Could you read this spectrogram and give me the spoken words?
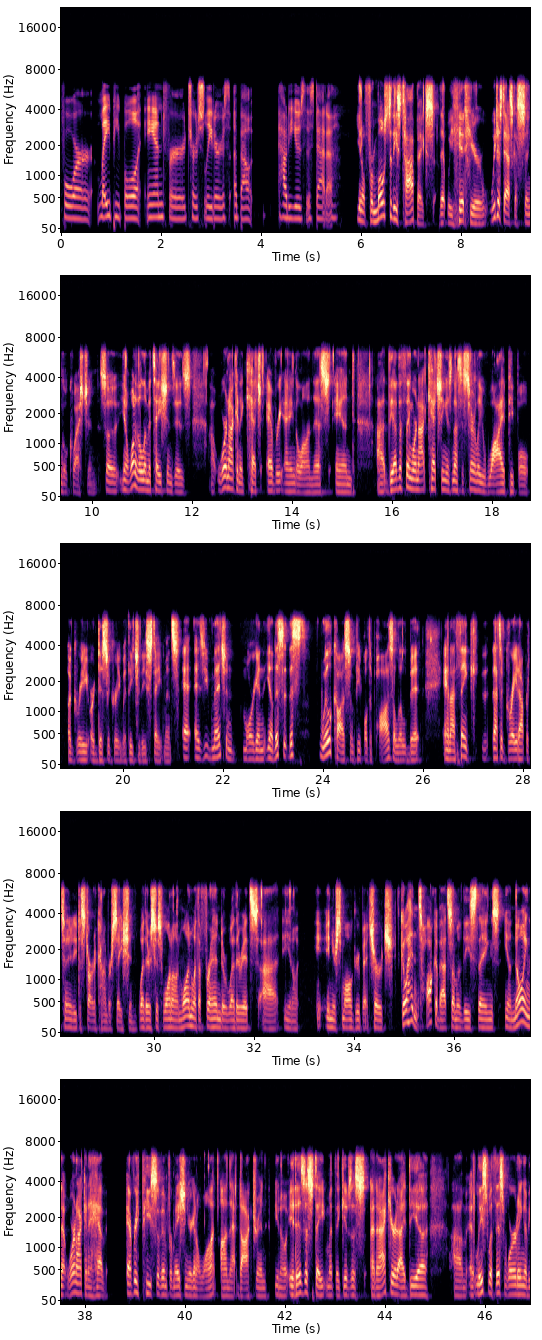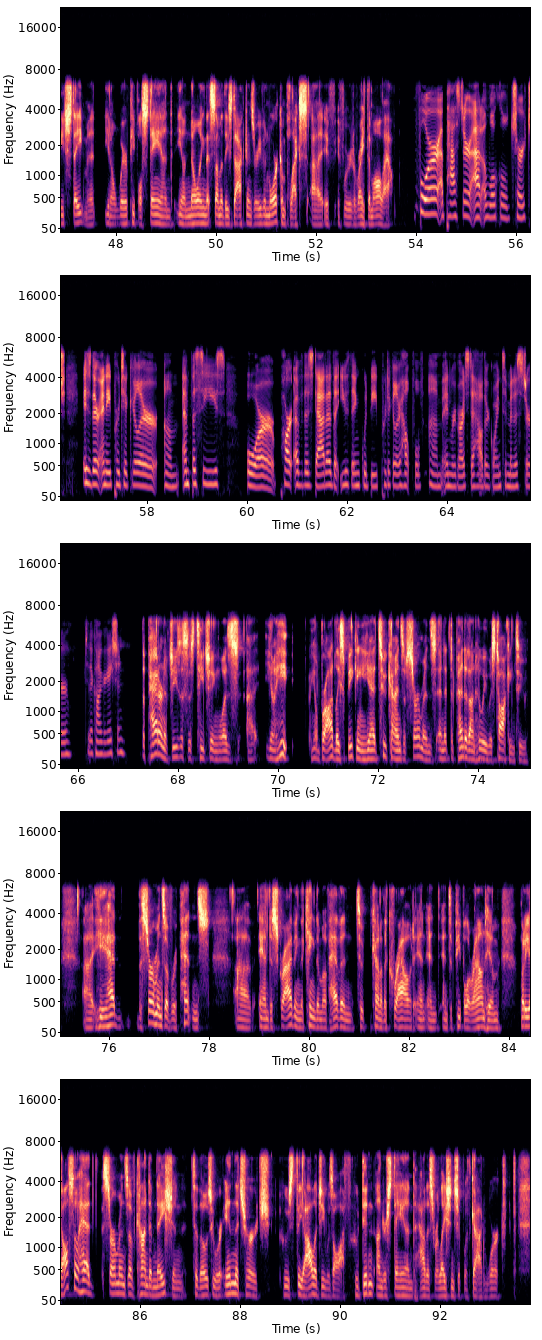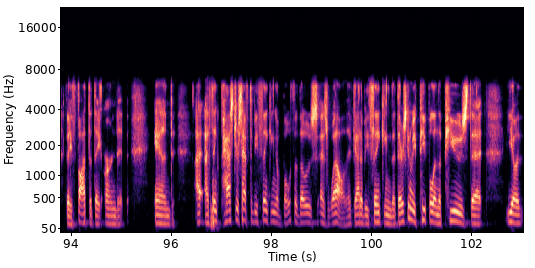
for lay people and for church leaders about how to use this data you know, for most of these topics that we hit here, we just ask a single question. So, you know, one of the limitations is uh, we're not going to catch every angle on this. And uh, the other thing we're not catching is necessarily why people agree or disagree with each of these statements. As you've mentioned, Morgan, you know, this this will cause some people to pause a little bit. And I think that's a great opportunity to start a conversation, whether it's just one on one with a friend or whether it's, uh, you know, in your small group at church. Go ahead and talk about some of these things, you know, knowing that we're not going to have every piece of information you're going to want on that doctrine. You know, it is a statement that gives us an accurate idea um, at least with this wording of each statement, you know, where people stand, you know, knowing that some of these doctrines are even more complex uh, if, if we were to write them all out. For a pastor at a local church, is there any particular um, emphases or part of this data that you think would be particularly helpful um, in regards to how they're going to minister to the congregation? The pattern of Jesus's teaching was, uh, you know, he, you know, broadly speaking, he had two kinds of sermons, and it depended on who he was talking to. Uh, he had the sermons of repentance. Uh, and describing the kingdom of heaven to kind of the crowd and, and, and to people around him. But he also had sermons of condemnation to those who were in the church whose theology was off, who didn't understand how this relationship with God worked. They thought that they earned it. And I, I, think pastors have to be thinking of both of those as well. They've got to be thinking that there's going to be people in the pews that, you know,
